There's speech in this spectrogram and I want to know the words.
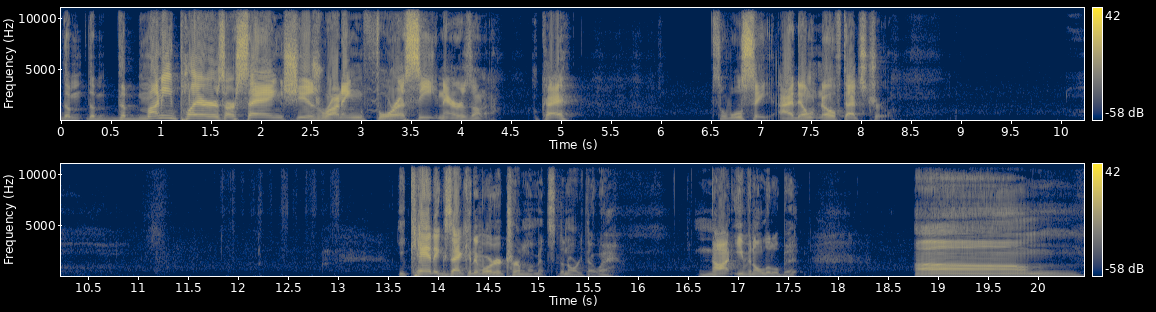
the the, the money players are saying she is running for a seat in Arizona. Okay? So we'll see. I don't know if that's true. You can't executive order term limits. Doesn't work that way. Not even a little bit. Um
